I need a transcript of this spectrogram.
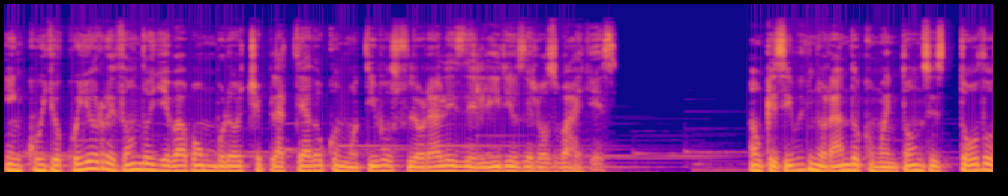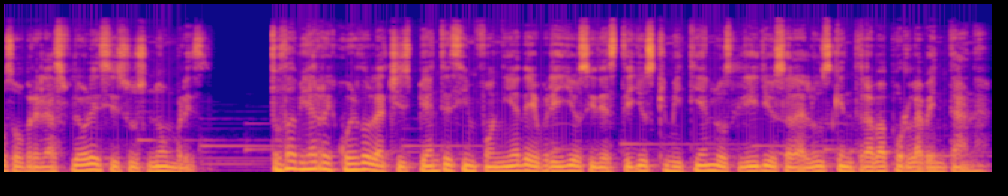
en cuyo cuello redondo llevaba un broche plateado con motivos florales de lirios de los valles. Aunque sigo ignorando como entonces todo sobre las flores y sus nombres, todavía recuerdo la chispeante sinfonía de brillos y destellos que emitían los lirios a la luz que entraba por la ventana.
